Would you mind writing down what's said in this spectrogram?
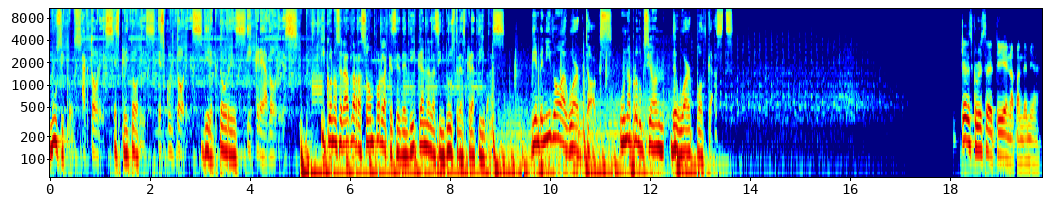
músicos, actores, escritores, escultores, directores y creadores. Y conocerás la razón por la que se dedican a las industrias creativas. Bienvenido a Warp Talks, una producción de Warp Podcasts. ¿Qué descubriste de ti en la pandemia?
